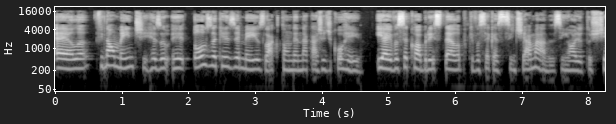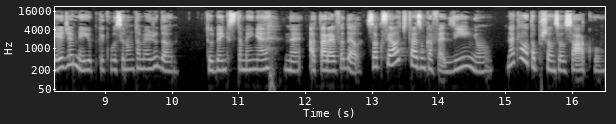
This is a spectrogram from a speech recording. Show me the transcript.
é ela finalmente resolver todos aqueles e-mails lá que estão dentro da caixa de correio. E aí você cobra isso dela porque você quer se sentir amada. Assim, olha, eu tô cheia de e-mail, por que, que você não tá me ajudando? Tudo bem que isso também é, né, a tarefa dela. Só que se ela te traz um cafezinho, não é que ela tá puxando seu saco.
